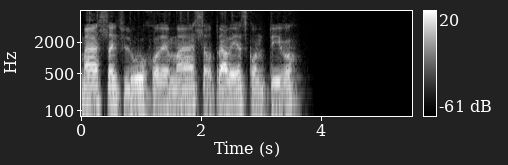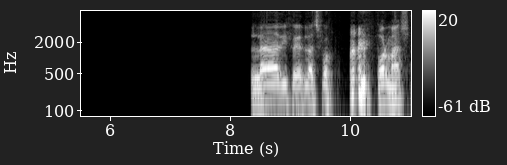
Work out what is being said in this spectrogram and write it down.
Masa y flujo de masa otra vez contigo. La las formas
